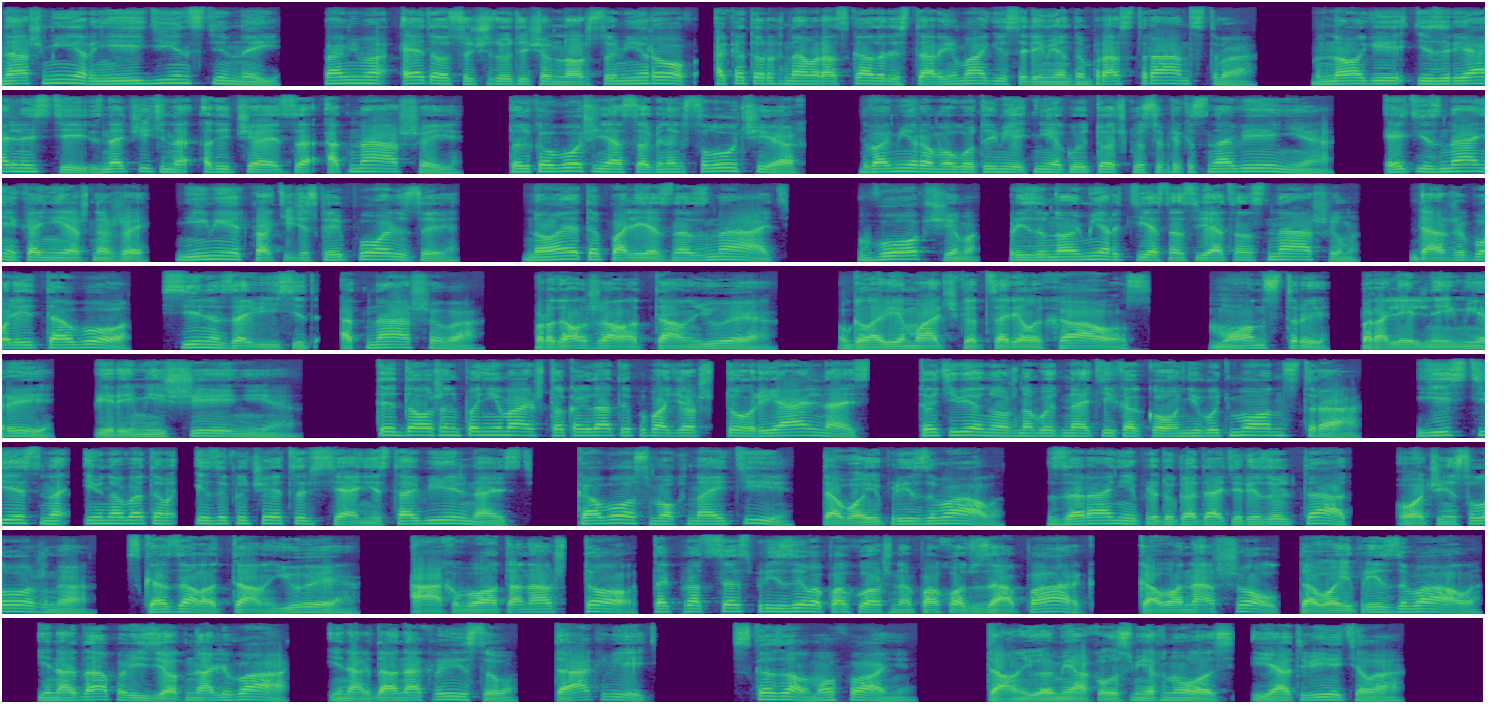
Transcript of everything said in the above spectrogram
Наш мир не единственный. Помимо этого существует еще множество миров, о которых нам рассказывали старые маги с элементом пространства. Многие из реальностей значительно отличаются от нашей. Только в очень особенных случаях Два мира могут иметь некую точку соприкосновения. Эти знания, конечно же, не имеют практической пользы, но это полезно знать. В общем, призывной мир тесно связан с нашим, даже более того, сильно зависит от нашего, продолжала Тан Юэ. В голове мальчика царил хаос. Монстры, параллельные миры, перемещения. Ты должен понимать, что когда ты попадешь в ту реальность, то тебе нужно будет найти какого-нибудь монстра. Естественно, именно в этом и заключается вся нестабильность. Кого смог найти, того и призвал. Заранее предугадать результат очень сложно, сказала Тан Юэ. Ах, вот она что! Так процесс призыва похож на поход в зоопарк. Кого нашел, того и призвал. Иногда повезет на льва, иногда на крысу. Так ведь? Сказал Мофани. Тан Юэ мягко усмехнулась и ответила.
